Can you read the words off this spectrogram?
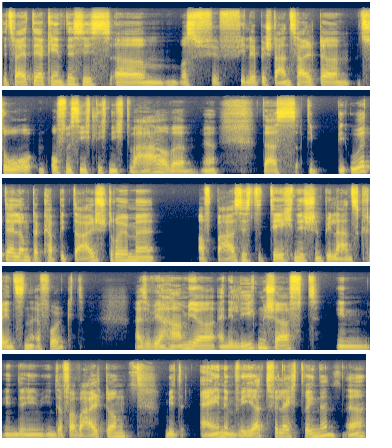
Die zweite Erkenntnis ist, ähm, was für viele Bestandshalter so offensichtlich nicht war, aber ja, dass die Beurteilung der Kapitalströme auf Basis der technischen Bilanzgrenzen erfolgt. Also wir haben ja eine Liegenschaft in, in, de, in der Verwaltung mit einem Wert vielleicht drinnen. Ja.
